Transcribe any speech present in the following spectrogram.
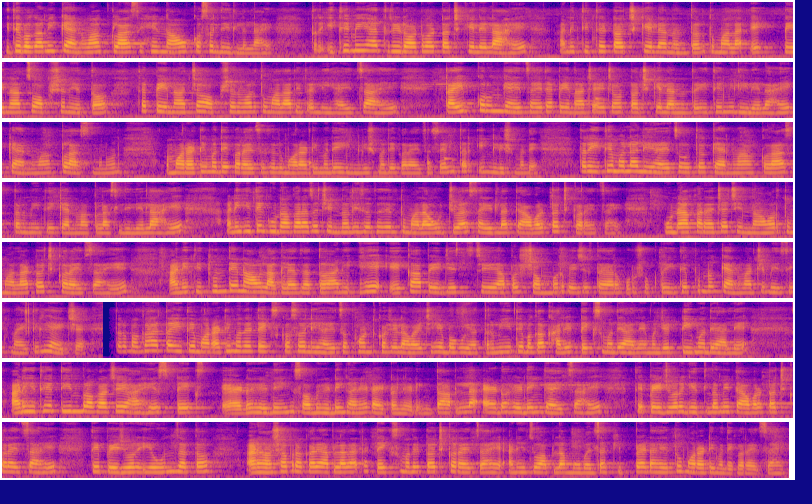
इथे बघा मी कॅनवा क्लास हे नाव कसं लिहिलेलं आहे. तर इथे मी ह्या थ्री डॉटवर टच केलेलं आहे आणि तिथे टच केल्यानंतर तुम्हाला एक पेनाचं ऑप्शन येतं. त्या पेनाच्या ऑप्शनवर तुम्हाला तिथं लिहायचं आहे. टाईप करून घ्यायचं आहे त्या पेनाच्या याच्यावर टच केल्यानंतर इथे मी लिहिलेलं आहे कॅनवा क्लास म्हणून. मराठीमध्ये करायचं असेल मराठीमध्ये इंग्लिशमध्ये करायचं असेल तर इंग्लिशमध्ये. तर इथे मला लिहायचं होतं कॅनवा क्लास तर मी इथे कॅनवा क्लास लिहिलेला आहे. आणि इथे गुणाकाराचं चिन्ह दिसत असेल तुम्हाला उजव्या साईडला त्यावर टच करायचं आहे. गुणाकाराच्या चिन्हावर तुम्हाला टच करायचं आहे. आणि तिथून ते नाव लागलं जातं आणि हे एका पेजेसचे आपण शंभर पेजेस तयार करू शकतो. इथे पूर्ण कॅनवाची बेसिक माहिती लिहायची आहे. तर बघा आता इथे मराठीमध्ये टेक्स्ट कसं लिहायचं फंट कसे लावायचे हे बघूया तर मी इथे बघा खाली टेक्स्टमध्ये आले म्हणजे टीमध्ये आले. आणि इथे तीन प्रकारचे आहेस text add heading sub heading आणि टायटल हेडिंग तर आपल्याला ॲड हेडिंग घ्यायचं आहे. ते पेजवर घेतलं मी त्यावर टच करायचं आहे. ते पेजवर येऊन जातं. आणि अशा प्रकारे आपल्याला आता टेक्स्टमध्ये टच करायचा आहे आणि जो आपला मोबाईलचा कीपॅड आहे तो मराठीमध्ये करायचा आहे.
